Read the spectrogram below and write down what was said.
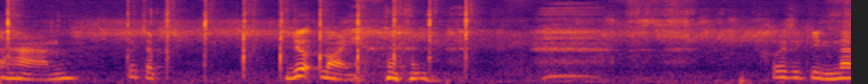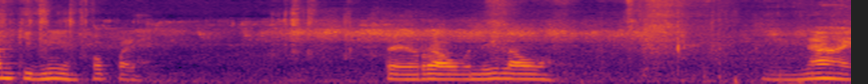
อาหารก็จะเยอะหน่อย ก็จะกินนั่นกินนี่เข้าไป แต่เราวันนี้เราง่าย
